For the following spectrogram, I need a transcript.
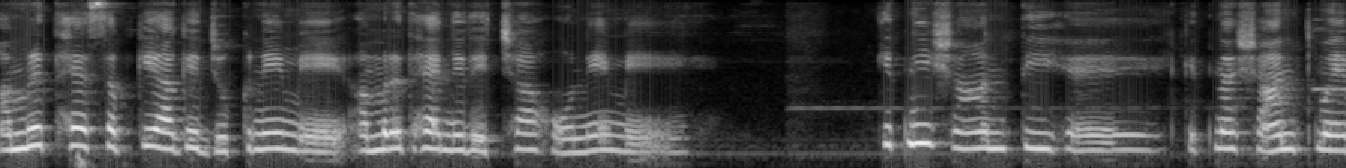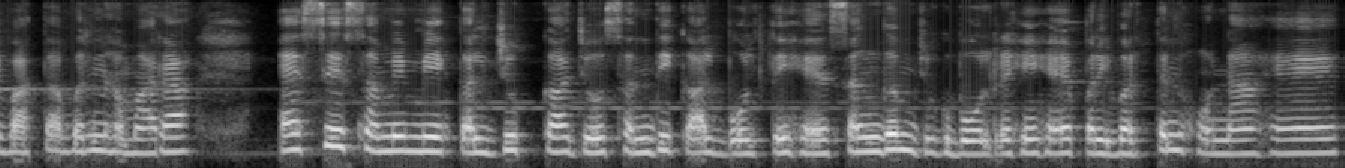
अमृत है सबके आगे झुकने में, अमृत है निरीक्षा होने में। कितनी शांति है, कितना शांतमय वातावरण हमारा। ऐसे समय में कलयुग का जो संधि काल बोलते हैं, संगम युग बोल रहे हैं, परिवर्तन होना है।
